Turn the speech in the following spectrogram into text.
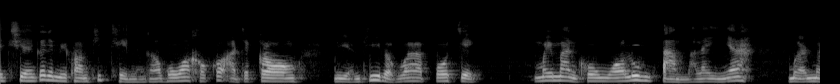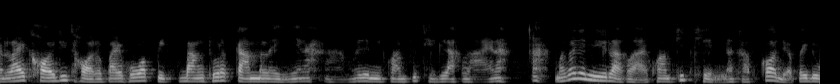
Exchange ก็จะมีความคิดเห็นของเขา เพราะว่าเขาก็อาจจะกรองเหรียญที่แบบว่าโปรเจกต์ไม่มั่นคงวอลุ่มต่ำอะไรอย่างเงี้ย เหมือนเหมือนไลท์คอยที่ถอดออกไปเพราะว่าปิดบังธุรกรรมอะไรอย่างเงี้ยนะฮะไม่ได้มีความคิดเห็นหลากหลายนะอะมันก็จะมีหลากหลายความคิดเห็นนะครับ ก็เดี๋ยวไปดู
